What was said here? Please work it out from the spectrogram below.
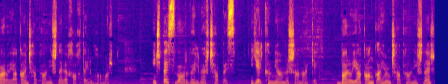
բարոյական չափանիշները խախտելու համար։ Ինչպես վարվել վերջապես։ Ելքը միանշանակ է։ Բարոյական կայուն չափանիշներ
